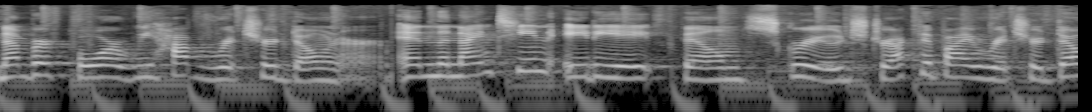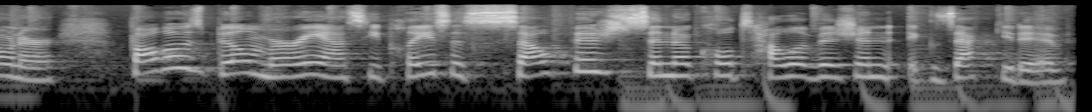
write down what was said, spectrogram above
Number 4, we have Richard Donner. In the 1988 film Scrooge, directed by Richard Donner, follows Bill Murray as he plays a selfish, cynical television executive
